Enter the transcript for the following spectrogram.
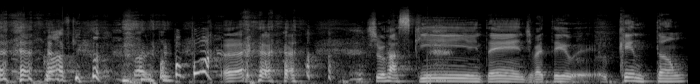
Quase que. Quase... Churrasquinho, entende? Vai ter o quentão.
